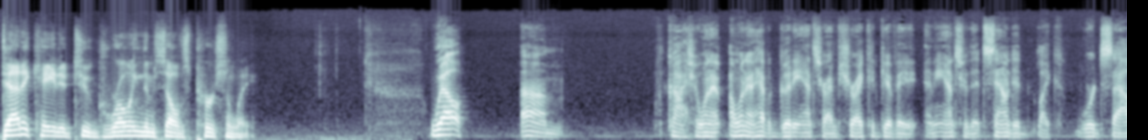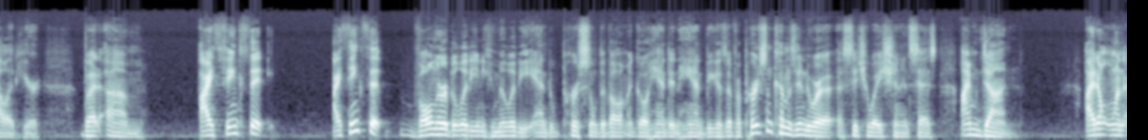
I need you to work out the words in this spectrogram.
dedicated to growing themselves personally. Well, um, gosh, I want to I want to have a good answer. I'm sure I could give a an answer that sounded like word salad here, but um, I think that I think that vulnerability and humility and personal development go hand in hand because if a person comes into a, a situation and says, "I'm done," I don't want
